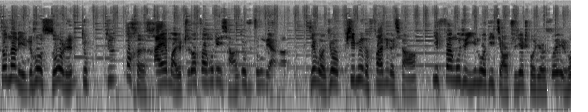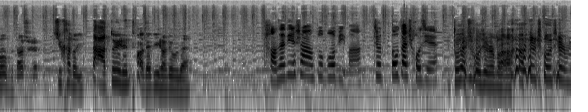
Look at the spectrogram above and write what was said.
到那里之后，所有人就就到很嗨嘛，就知道翻过这墙就是终点了。结果就拼命的翻那个墙，一翻过去一落地，脚直接抽筋。所以说我们当时去看到一大堆人躺在地上，对不对？躺在地上做波比吗？就都在抽筋？都在抽筋吗？抽筋吗？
